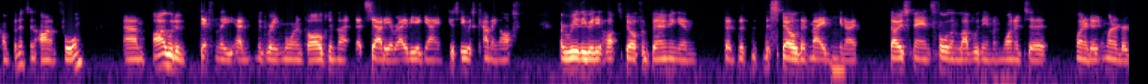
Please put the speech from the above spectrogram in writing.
confidence and high on form. Um, I would have definitely had McGree more involved in that, that Saudi Arabia game because he was coming off a really, really hot spell for Birmingham. The, the, the spell that made, mm. you know, those fans fall in love with him and wanted to wanted to wanted to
